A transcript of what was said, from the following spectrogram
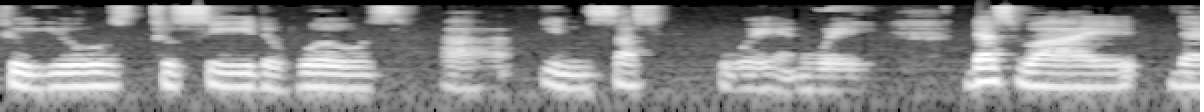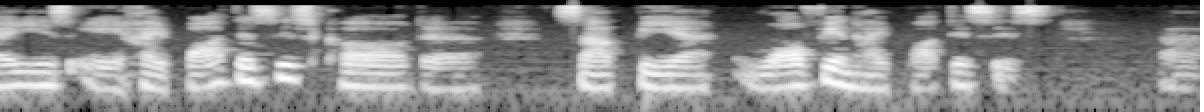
to use to see the world uh, in such way and way. That's why there is a hypothesis called the Sapir-Whorfian hypothesis uh,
